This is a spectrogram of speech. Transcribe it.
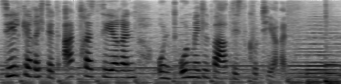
zielgerichtet adressieren und unmittelbar diskutieren.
